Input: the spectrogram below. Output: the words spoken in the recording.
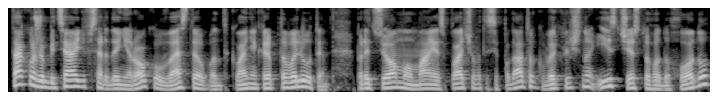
Також обіцяють в середині року ввести оподаткування криптовалюти. При цьому має сплачуватися податок виключно із чистого доходу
